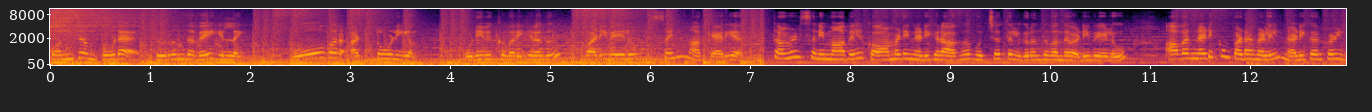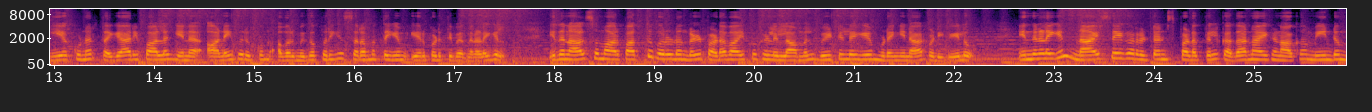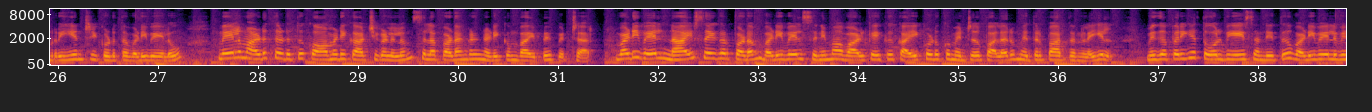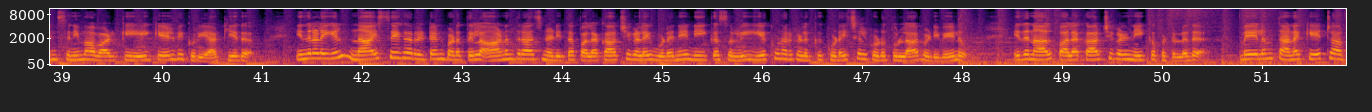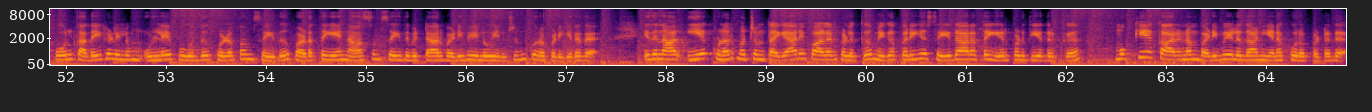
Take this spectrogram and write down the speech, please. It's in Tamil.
கொஞ்சம் கூட திருந்தவே இல்லை. ஓவர் அட்டூழியம். முடிவுக்கு வருகிறது. Vadivelu cinema carrier. தமிழ் சினிமாவில் காமெடி நடிகராக உச்சத்தில் இருந்து வந்த வடிவேலு அவர் நடிக்கும் படங்களில் நடிகர்கள் இயக்குனர் தயாரிப்பாளர் என அனைவருக்கும் அவர் மிகப்பெரிய சிரமத்தையும் ஏற்படுத்தி வந்த நிலையில் இதனால் சுமார் பத்து வருடங்கள் பட வாய்ப்புகள் இல்லாமல் வீட்டிலேயே முடங்கினார் வடிவேலு. இந்த நிலையில் நாய்சேகர் ரிட்டர்ன்ஸ் படத்தில் கதாநாயகனாக மீண்டும் ரீஎன்ட்ரி கொடுத்த வடிவேலு மேலும் அடுத்தடுத்து காமெடி காட்சிகளிலும் சில படங்கள் நடிக்கும் வாய்ப்பை பெற்றார். வடிவேல் நாய்சேகர் படம் வடிவேல் சினிமா வாழ்க்கைக்கு கை கொடுக்கும் என்று பலரும் எதிர்பார்த்த நிலையில் மிகப்பெரிய தோல்வியை சந்தித்து வடிவேலுவின் சினிமா வாழ்க்கையை கேள்விக்குறியாக்கியது. இந்த நிலையில் நாய்சேகர் ரிட்டன் படத்தில் ஆனந்தராஜ் நடித்த பல காட்சிகளை உடனே நீக்க சொல்லி இயக்குநர்களுக்கு குடைச்சல் கொடுத்துள்ளார் வடிவேலு. இதனால் பல காட்சிகள் நீக்கப்பட்டுள்ளது. மேலும் தனக்கேற்றாற் போல் கதைகளிலும் உள்ளே புகுந்து குழப்பம் செய்து படத்தையே நாசம் செய்துவிட்டார் வடிவேலு என்றும் கூறப்படுகிறது. இதனால் இயக்குனர் மற்றும் தயாரிப்பாளர்களுக்கு மிகப்பெரிய சேதாரத்தை ஏற்படுத்தியதற்கு முக்கிய காரணம் வடிவேலுதான் என கூறப்பட்டது.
